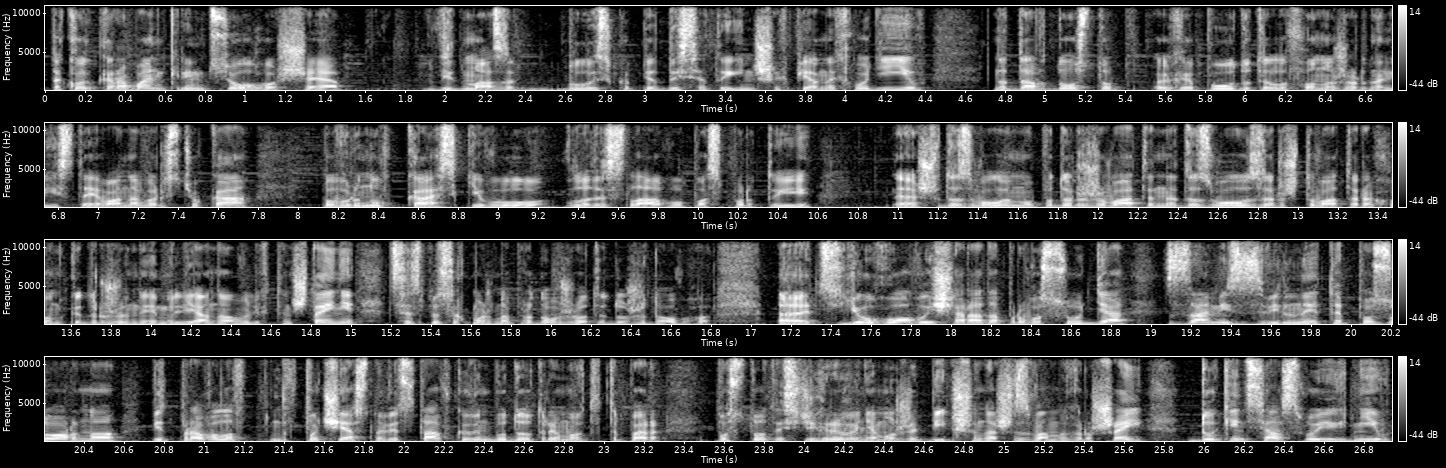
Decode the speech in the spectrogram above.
Так от Карабань, крім цього, ще відмазав близько 50 інших п'яних водіїв, надав доступ ГПУ до телефону журналіста Івана Верстюка, повернув Каськіву Владиславу паспорти. Е, Що дозволило йому подорожувати, не дозволив заарештувати рахунки дружини Емельянова в Ліхтенштейні. Цей список можна продовжувати дуже довго. Е, Його Вища рада правосуддя замість звільнити позорно відправила в почесну відставку. Він буде отримувати тепер по 100 тисяч гривень, а може більше наших з вами грошей до кінця своїх днів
